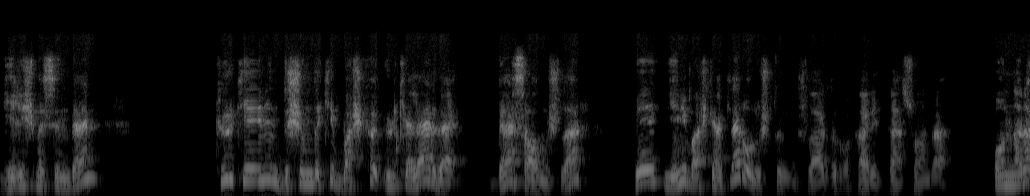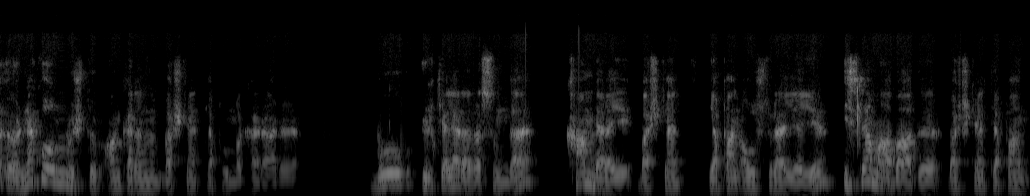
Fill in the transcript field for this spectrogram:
gelişmesinden Türkiye'nin dışındaki başka ülkeler de ders almışlar ve yeni başkentler oluşturmuşlardır o tarihten sonra. Onlara örnek olmuştur Ankara'nın başkent yapılma kararı. Bu ülkeler arasında Canberra'yı başkent yapan Avustralya'yı, İslamabad'ı başkent yapan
